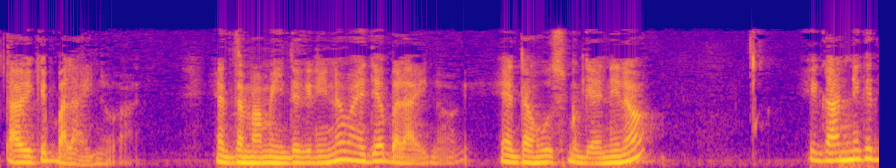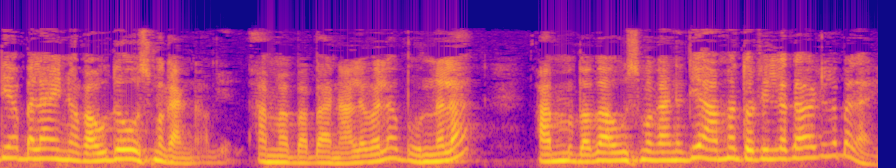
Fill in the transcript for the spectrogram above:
තව එකෙක් බලා ඉන්නවා. නැත්නම් මම ඉඳගෙන ඉන්නවා මම දිහා බලා ඉන්නවා වගේ. නැත්නම් හුස්ම ගැනිනවා ඒ ගන්න එක දිහා බලා ඉන්නවා කවුද හුස්ම ගන්නවා කියලා. අම්මා බබා නලවල බුන්නලා අම්මා බබා හුස්ම ගන්න දිහා අම්මා තොටිල්ල ගාවට ඉල බලන.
